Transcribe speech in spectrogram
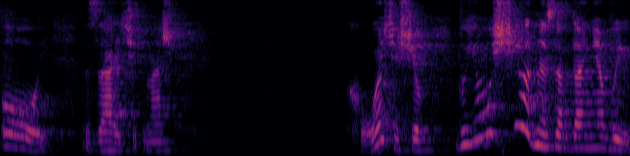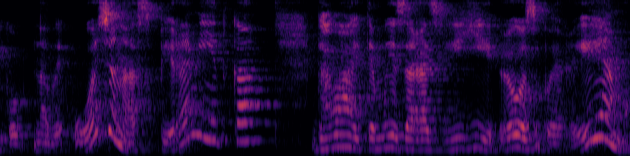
Ой, зайчик наш хоче, щоб ви йому ще одне завдання виконали. Ось у нас пірамідка. Давайте ми зараз її розберемо.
